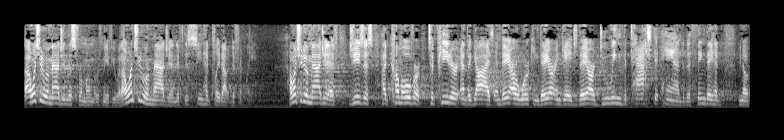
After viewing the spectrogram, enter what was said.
I want you to imagine this for a moment with me, if you would. I want you to imagine if this scene had played out differently. I want you to imagine if Jesus had come over to Peter and the guys and they are working, they are engaged, they are doing the task at hand, the thing they had, you know,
